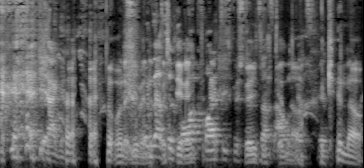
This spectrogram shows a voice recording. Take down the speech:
ja, genau. Oder ihr Unser Support freut sich bestimmt richtig, genau, auch. Genau.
